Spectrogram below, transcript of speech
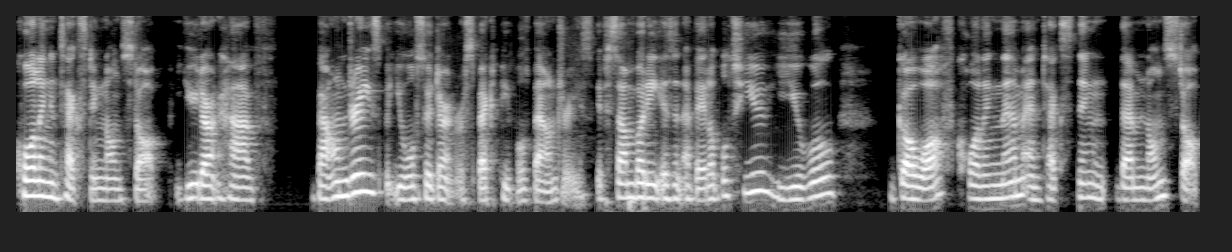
Calling and texting nonstop. You don't have boundaries, but you also don't respect people's boundaries. If somebody isn't available to you, you will go off calling them and texting them nonstop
